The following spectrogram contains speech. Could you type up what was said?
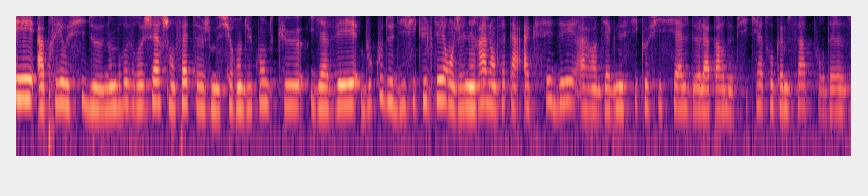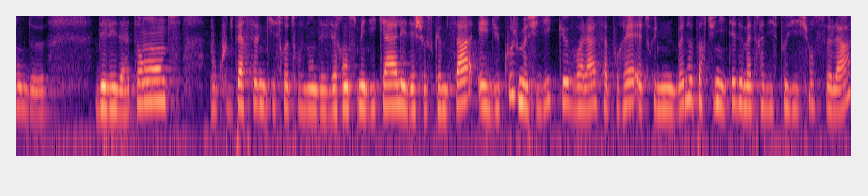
Et après aussi de nombreuses recherches, en fait, je me suis rendu compte qu'il y avait beaucoup de difficultés en général en fait à accéder à un diagnostic officiel de la part de psychiatres ou comme ça pour des raisons de délai d'attente, beaucoup de personnes qui se retrouvent dans des errances médicales et des choses comme ça. Et du coup, je me suis dit que voilà, ça pourrait être une bonne opportunité de mettre à disposition cela.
